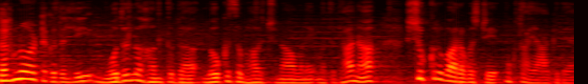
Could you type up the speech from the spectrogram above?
ಕರ್ನಾಟಕದಲ್ಲಿ ಮೊದಲ ಹಂತದ ಲೋಕಸಭಾ ಚುನಾವಣೆ ಮತದಾನ ಶುಕ್ರವಾರವಷ್ಟೇ ಮುಕ್ತಾಯ ಆಗಿದೆ.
